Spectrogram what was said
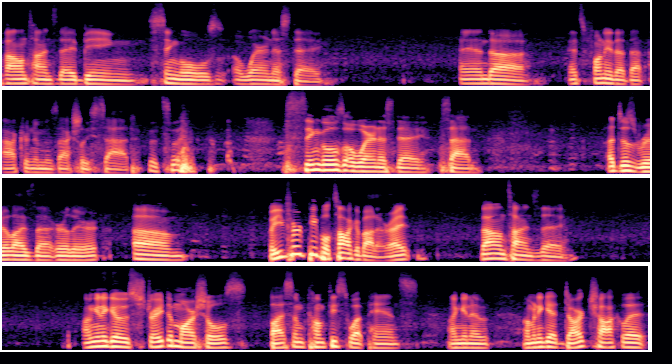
Valentine's Day being Singles Awareness Day. And uh, it's funny that that acronym is actually SAD. It's Singles Awareness Day, SAD. I just realized that earlier. Um, but you've heard people talk about it, right? Valentine's Day. I'm to go straight to Marshall's buy some comfy sweatpants. I'm gonna I'm gonna get dark chocolate,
